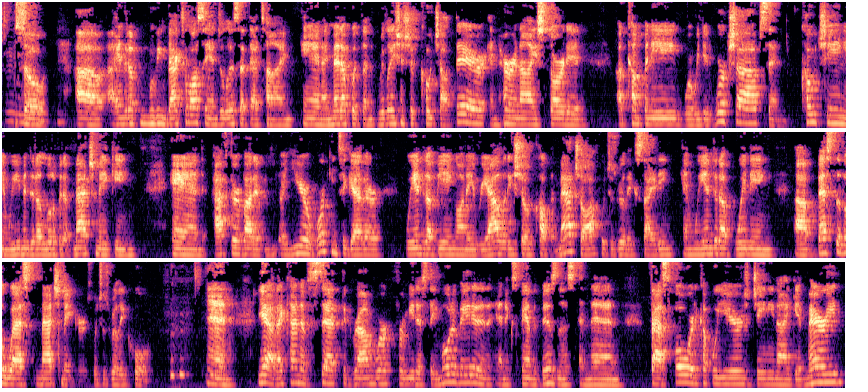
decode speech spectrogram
Mm-hmm. So uh, I ended up moving back to Los Angeles at that time, and I met up with a relationship coach out there, and her and I started a company where we did workshops and coaching, and we even did a little bit of matchmaking. And after about a, a year of working together, we ended up being on a reality show called The Match Off, which was really exciting. And we ended up winning uh, Best of the West Matchmakers, which was really cool. And yeah, that kind of set the groundwork for me to stay motivated and, and expand the business. And then fast forward a couple years, Janie and I get married.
